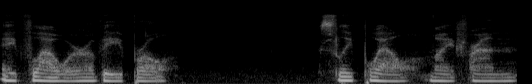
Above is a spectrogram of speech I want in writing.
A Flower of April. Sleep well, my friend.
